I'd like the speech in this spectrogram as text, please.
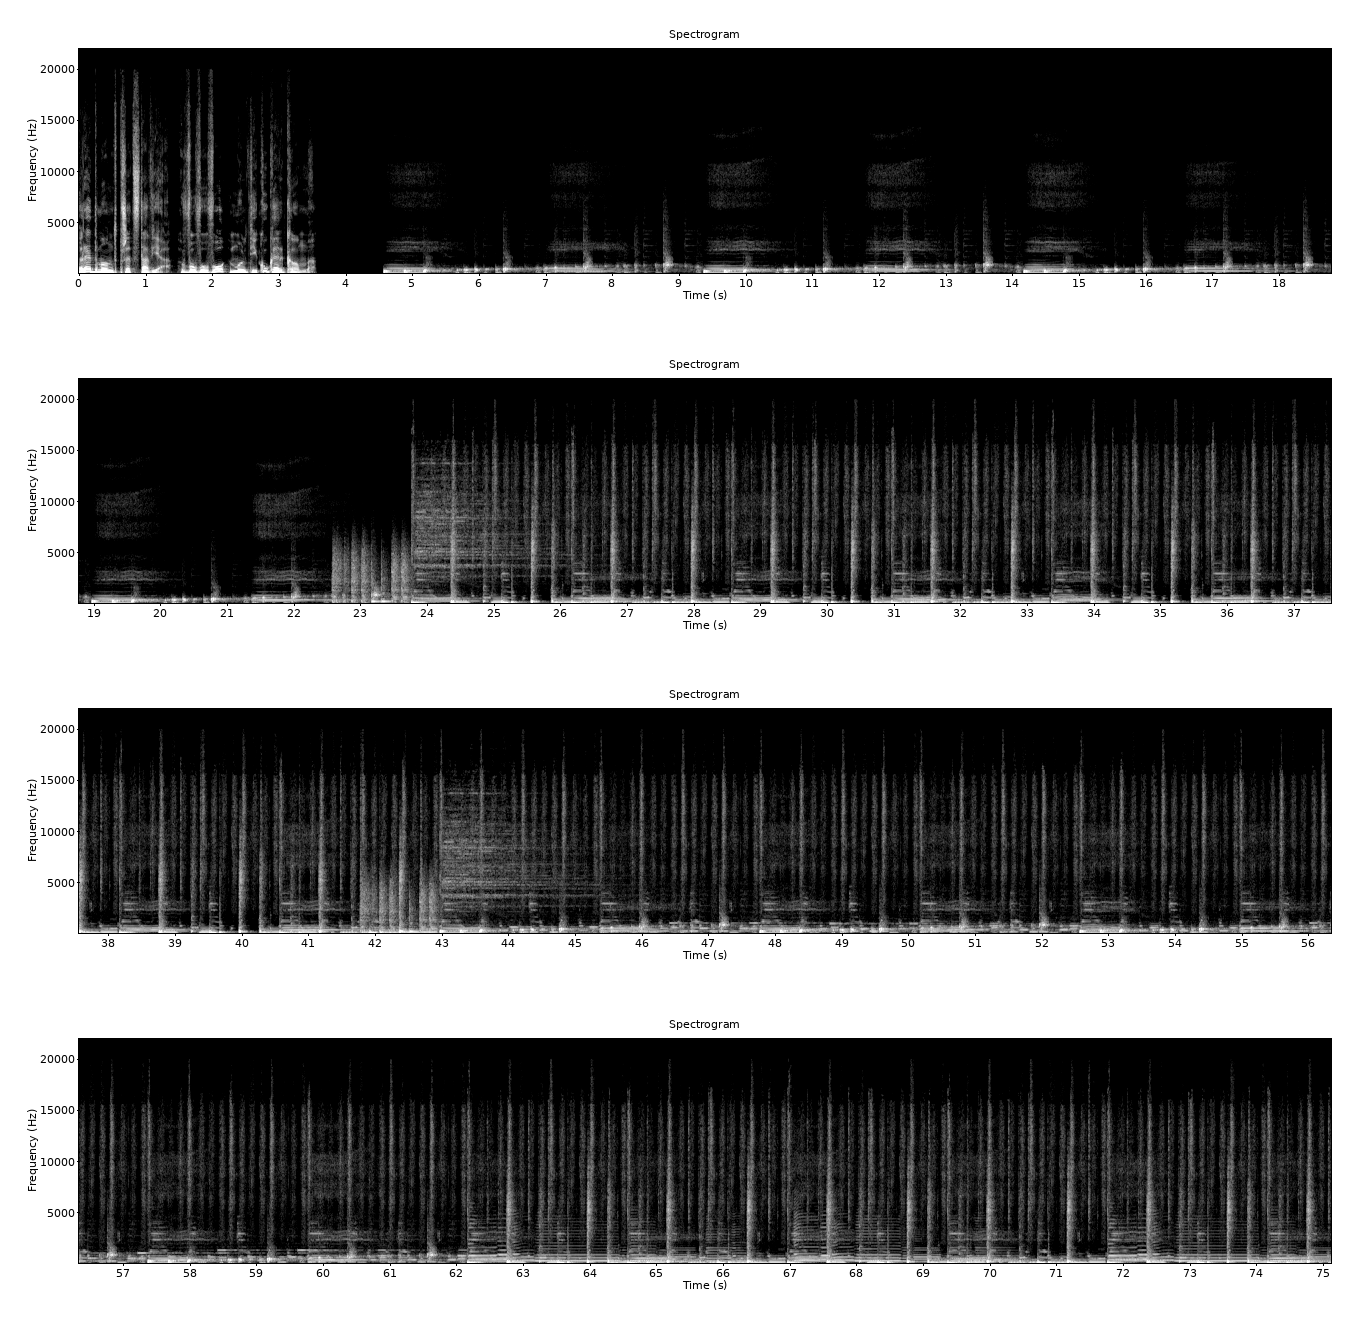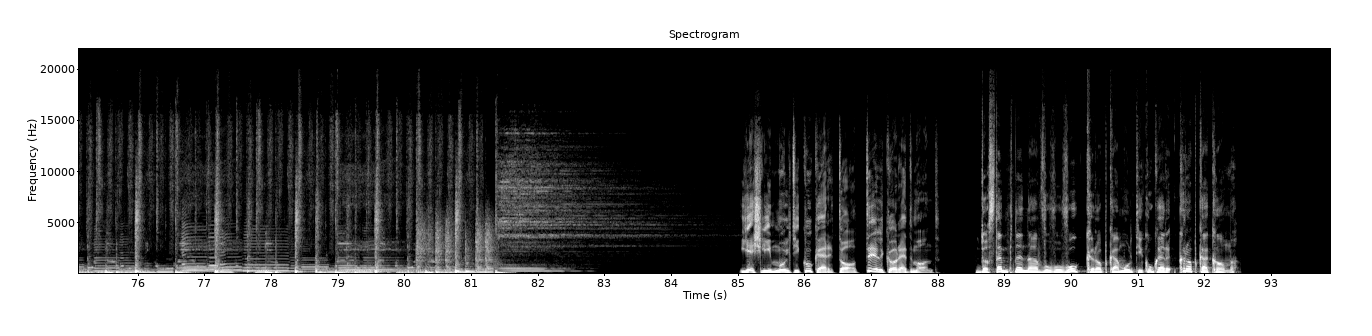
Redmond przedstawia www.multicooker.com Jeśli multicooker, to tylko Redmond. Dostępne na www.multicooker.com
